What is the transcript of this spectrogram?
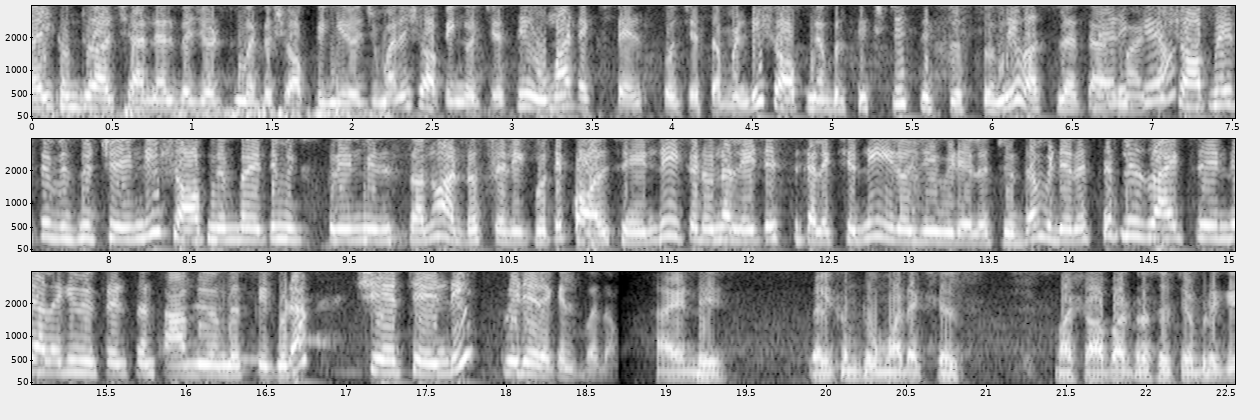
welcome to our channel బెజర్డ్ సుమక షాపింగ్ ఈ రోజు మన షాపింగ్ వచ్చేసి ఉమా టెక్స్టైల్స్కి వచ్చేసామండి. షాప్ నెంబర్ సిక్స్టీ సిక్స్ వస్తుంది వసులత షాప్ అయితే విజిట్ చేయండి. షాప్ నెంబర్ అయితే మీకు స్క్రీన్ మీద ఇస్తాను. అడ్రస్ తెలియకపోతే కాల్ చేయండి. ఇక్కడ ఉన్న లేటెస్ట్ కలెక్షన్ని ఈ రోజు ఈ వీడియోలో చూద్దాం. వీడియో నచ్చితే ప్లీజ్ లైక్ చేయండి. అలాగే మీ ఫ్రెండ్స్ అండ్ ఫ్యామిలీ మెంబర్స్కి కూడా షేర్ చేయండి. వీడియోలోకి వెళ్ళిపోదాం. హాయ్ అండి. వెల్కమ్ టు ఉమా టెక్స్టైల్స్ మా షాప్ అడ్రస్ వచ్చేప్పటికి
